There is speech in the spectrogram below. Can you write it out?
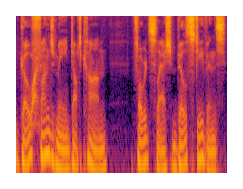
to GoFundMe.com forward slash Bill Stevens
